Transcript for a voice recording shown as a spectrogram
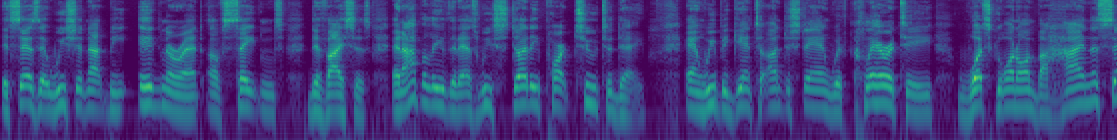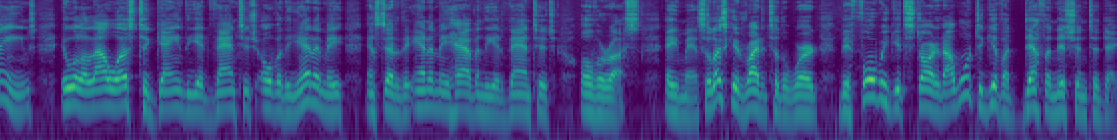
It says that we should not be ignorant of Satan's devices. And I believe that as we study part two today and we begin to understand with clarity what's going on behind the scenes, it will allow us to gain gain the advantage over the enemy instead of the enemy having the advantage over us. Amen. So let's get right into the word. Before we get started, I want to give a definition today.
